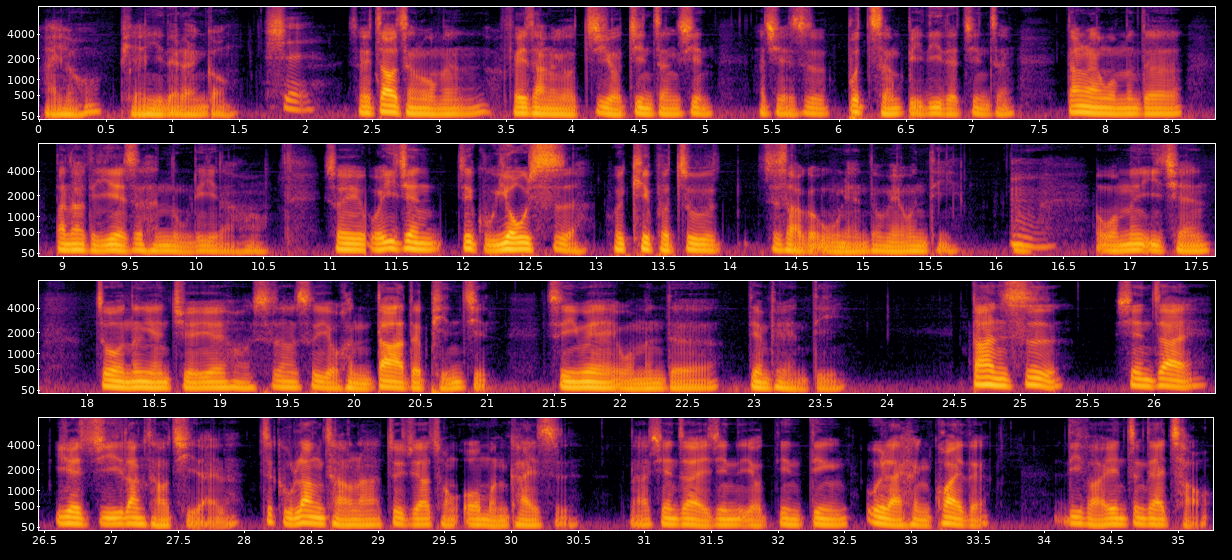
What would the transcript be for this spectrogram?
还有便宜的人工，是，所以造成我们非常有具有竞争性，而且是不成比例的竞争。当然，我们的半导体业也是很努力的哈，所以我预见这股优势啊，会 keep 住至少个五年都没问题。嗯，我们以前做能源节约哈，实际上是有很大的瓶颈，是因为我们的电费很低。但是现在 ESG 浪潮起来了，这股浪潮呢，最主要从欧盟开始，那现在已经有定定未来很快的，立法院正在炒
